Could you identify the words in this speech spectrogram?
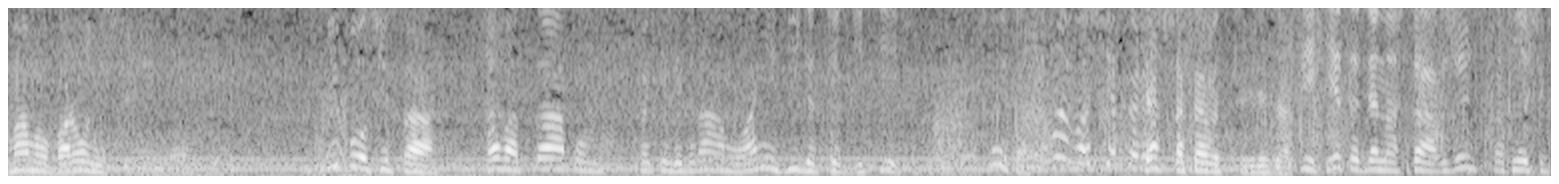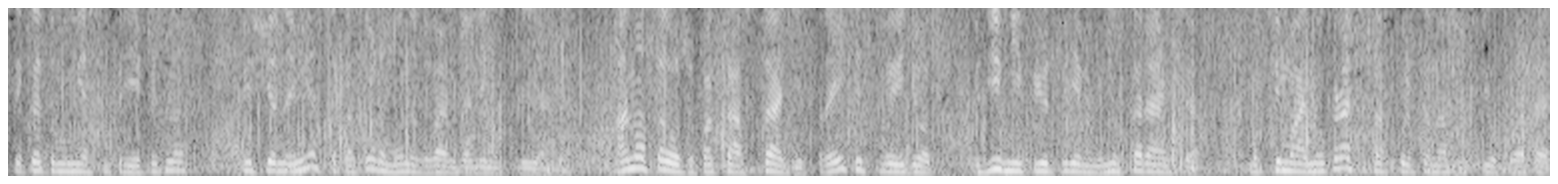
Мама в Воронеж сегодня. И полчаса по WhatsApp, по телеграмму. Они видят всех детей. Все такое. Ну и так. Ой, вообще Сейчас хорошо. такая вот цивилизация. Смотрите, это для нас также относимся к этому месту трепетно. Священное место, которое мы называем Долина Слияния. Оно тоже пока в стадии строительства идет. В зимний период времени мы стараемся максимально украсить, насколько наших сил хватает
